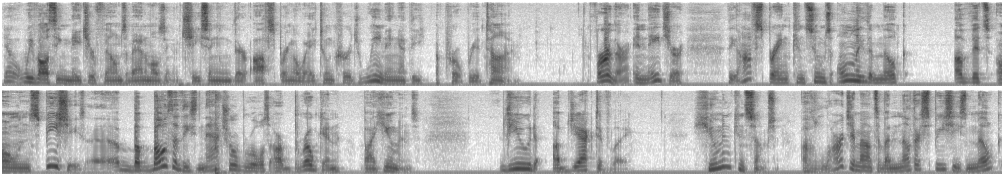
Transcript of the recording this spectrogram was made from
You know, we've all seen nature films of animals you know, chasing their offspring away to encourage weaning at the appropriate time. Further, in nature, the offspring consumes only the milk of its own species, uh, but both of these natural rules are broken by humans. Viewed objectively, human consumption of large amounts of another species' milk,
